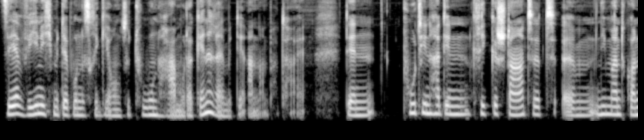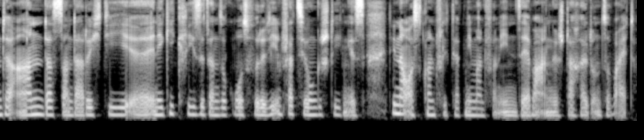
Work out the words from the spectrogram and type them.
sehr wenig mit der Bundesregierung zu tun haben oder generell mit den anderen Parteien. Denn Putin hat den Krieg gestartet. Ähm, niemand konnte ahnen, dass dann dadurch die äh, Energiekrise dann so groß wurde, die Inflation gestiegen ist. Den Nahostkonflikt hat niemand von ihnen selber angestachelt und so weiter.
